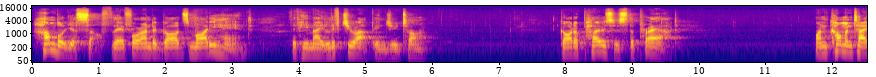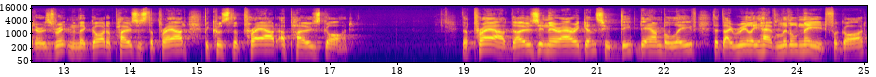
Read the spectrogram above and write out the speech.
Humble yourself, therefore, under God's mighty hand, that He may lift you up in due time. God opposes the proud. One commentator has written that God opposes the proud because the proud oppose God. The proud, those in their arrogance who deep down believe that they really have little need for God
